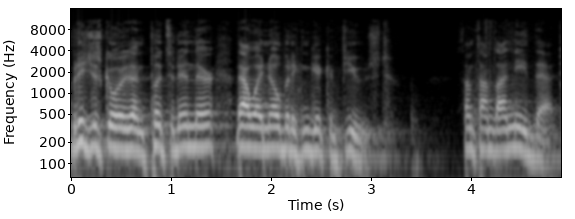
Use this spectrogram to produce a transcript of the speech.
but he just goes ahead and puts it in there. That way nobody can get confused. Sometimes I need that.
